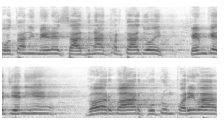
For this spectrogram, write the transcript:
પોતાની મેળે સાધના કરતા જ હોય કેમ કે જેની ઘર, બાર, કુટુંબ, પરિવાર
